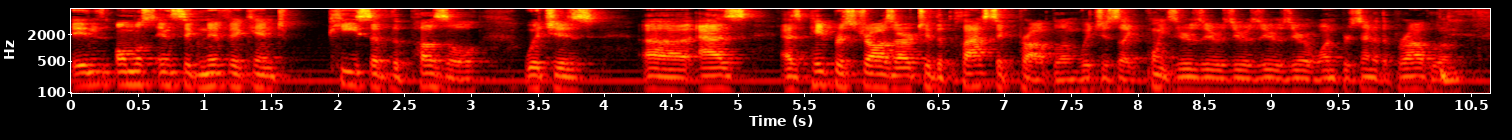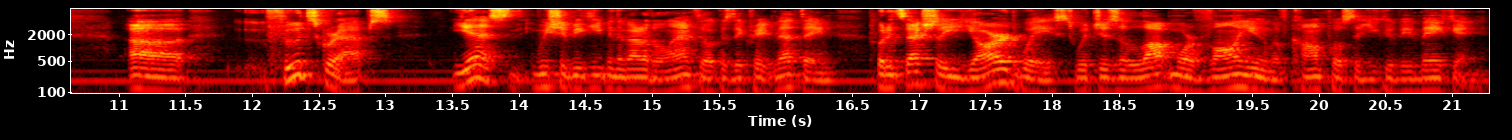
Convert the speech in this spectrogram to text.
in, almost insignificant piece of the puzzle which is uh, as as paper straws are to the plastic problem which is like 0.00001% of the problem uh, food scraps yes we should be keeping them out of the landfill because they create methane but it's actually yard waste which is a lot more volume of compost that you could be making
